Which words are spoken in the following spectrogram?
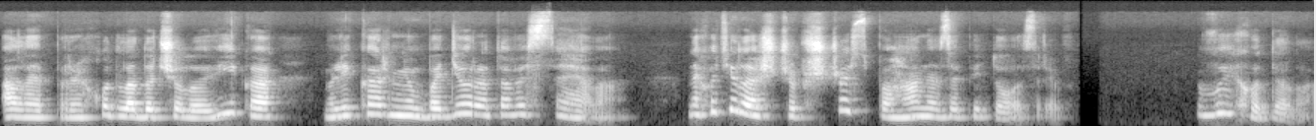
але приходила до чоловіка в лікарню бадьора та весела. Не хотіла, щоб щось погане запідозрив. Виходила,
